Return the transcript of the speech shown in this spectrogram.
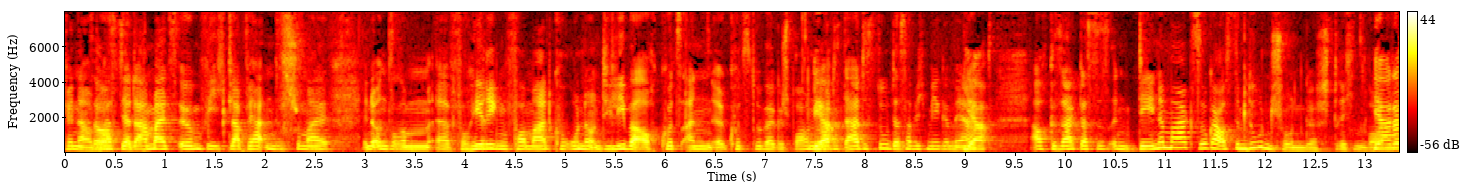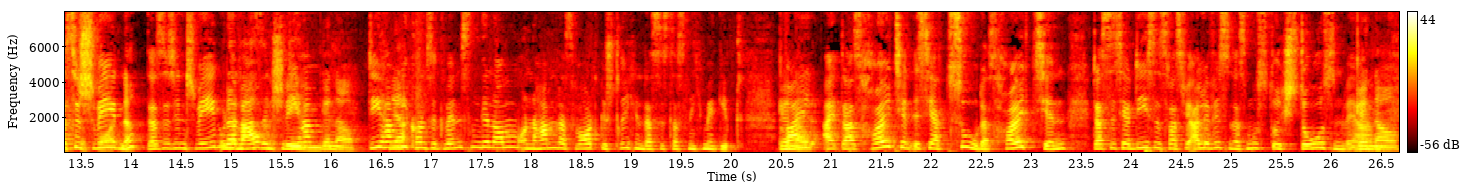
Genau, so. du hast ja damals irgendwie, ich glaube, wir hatten das schon mal in unserem äh, vorherigen Format Corona und die Liebe auch kurz an äh, kurz drüber gesprochen. Ja. Hattest, da hattest du, das habe ich mir gemerkt, ja. auch gesagt, dass das in Dänemark sogar aus dem Duden schon gestrichen worden ist. Ja, das ist, das Schweden. Wort, ne? Das ist in Schweden. Oder genau. war es in Schweden? Die haben, genau. Die haben ja. die Konsequenzen genommen und haben das Wort gestrichen, dass es das nicht mehr gibt. Genau. Weil äh, das Häutchen ist ja zu. Das Häutchen, das ist ja dieses, was wir alle wissen, das muss durchstoßen werden. Genau.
